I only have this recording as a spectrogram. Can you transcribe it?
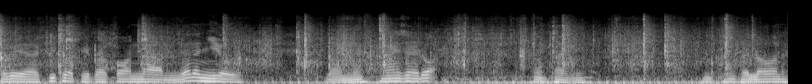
Thế về uh, kỹ thuật thì bà con làm rất là nhiều. Làm hai giai đoạn. Hoàn thành thì mình không phải lo này,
